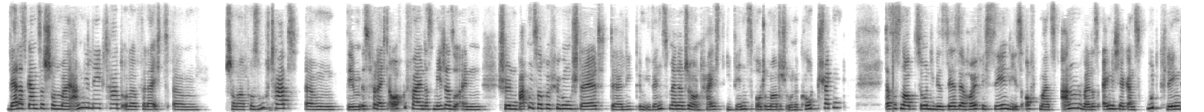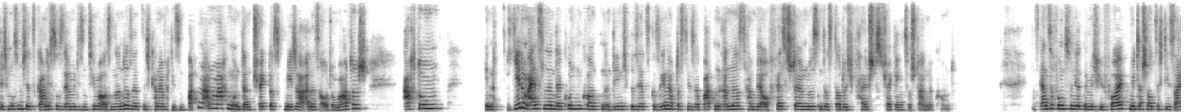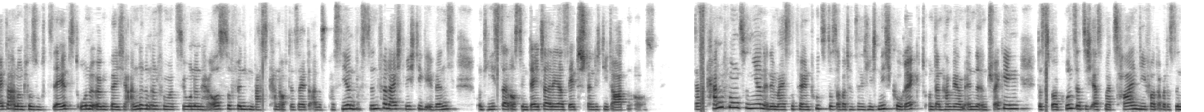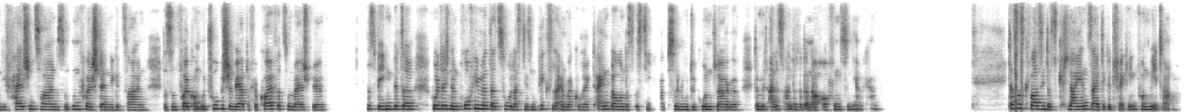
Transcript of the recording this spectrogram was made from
Wer das Ganze schon mal angelegt hat oder vielleicht ähm, schon mal versucht hat, ähm, dem ist vielleicht aufgefallen, dass Meta so einen schönen Button zur Verfügung stellt. Der liegt im Events Manager und heißt Events automatisch ohne Code tracken. Das ist eine Option, die wir sehr, sehr häufig sehen. Die ist oftmals an, weil das eigentlich ja ganz gut klingt. Ich muss mich jetzt gar nicht so sehr mit diesem Thema auseinandersetzen. Ich kann einfach diesen Button anmachen und dann trackt das Meta alles automatisch. Achtung, in jedem einzelnen der Kundenkonten, in denen ich bis jetzt gesehen habe, dass dieser Button an ist, haben wir auch feststellen müssen, dass dadurch falsches Tracking zustande kommt. Das Ganze funktioniert nämlich wie folgt. Meta schaut sich die Seite an und versucht selbst, ohne irgendwelche anderen Informationen herauszufinden, was kann auf der Seite alles passieren, was sind vielleicht wichtige Events und liest dann aus dem Data Layer selbstständig die Daten aus. Das kann funktionieren, in den meisten Fällen tut es das aber tatsächlich nicht korrekt und dann haben wir am Ende ein Tracking, das zwar grundsätzlich erstmal Zahlen liefert, aber das sind die falschen Zahlen, das sind unvollständige Zahlen, das sind vollkommen utopische Werte für Käufer zum Beispiel Deswegen bitte holt euch einen Profi mit dazu, lasst diesen Pixel einmal korrekt einbauen. Das ist die absolute Grundlage, damit alles andere danach auch funktionieren kann. Das ist quasi das clientseitige Tracking von Meta.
